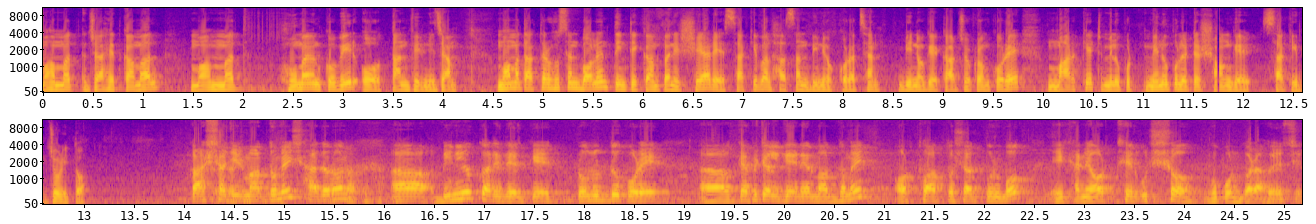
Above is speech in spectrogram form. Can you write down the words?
মোহাম্মদ জাহেদ কামাল, মোহাম্মদ হুমায়ুন কবির ও তানভীর নিজাম। মোহাম্মদ আক্তার হোসেন বলেন, তিনটি কোম্পানির শেয়ারে সাকিব আল হাসান বিনিয়োগ করেছেন। বিনিয়োগে কার্যক্রম করে মার্কেট মেনুপুলেটের সঙ্গে সাকিব জড়িত। কারসাজির মাধ্যমে সাধারণ বিনিয়োগকারীদেরকে প্রলুব্ধ করে ক্যাপিটাল গেইনের মাধ্যমে অর্থ আত্মসাৎপূর্বক এখানে অর্থের উৎস গোপন করা হয়েছে।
